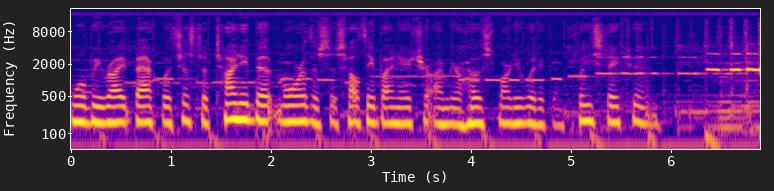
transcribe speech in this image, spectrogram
We'll be right back with just a tiny bit more. This is Healthy by Nature. I'm your host, Martie Whittekin. Please stay tuned.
